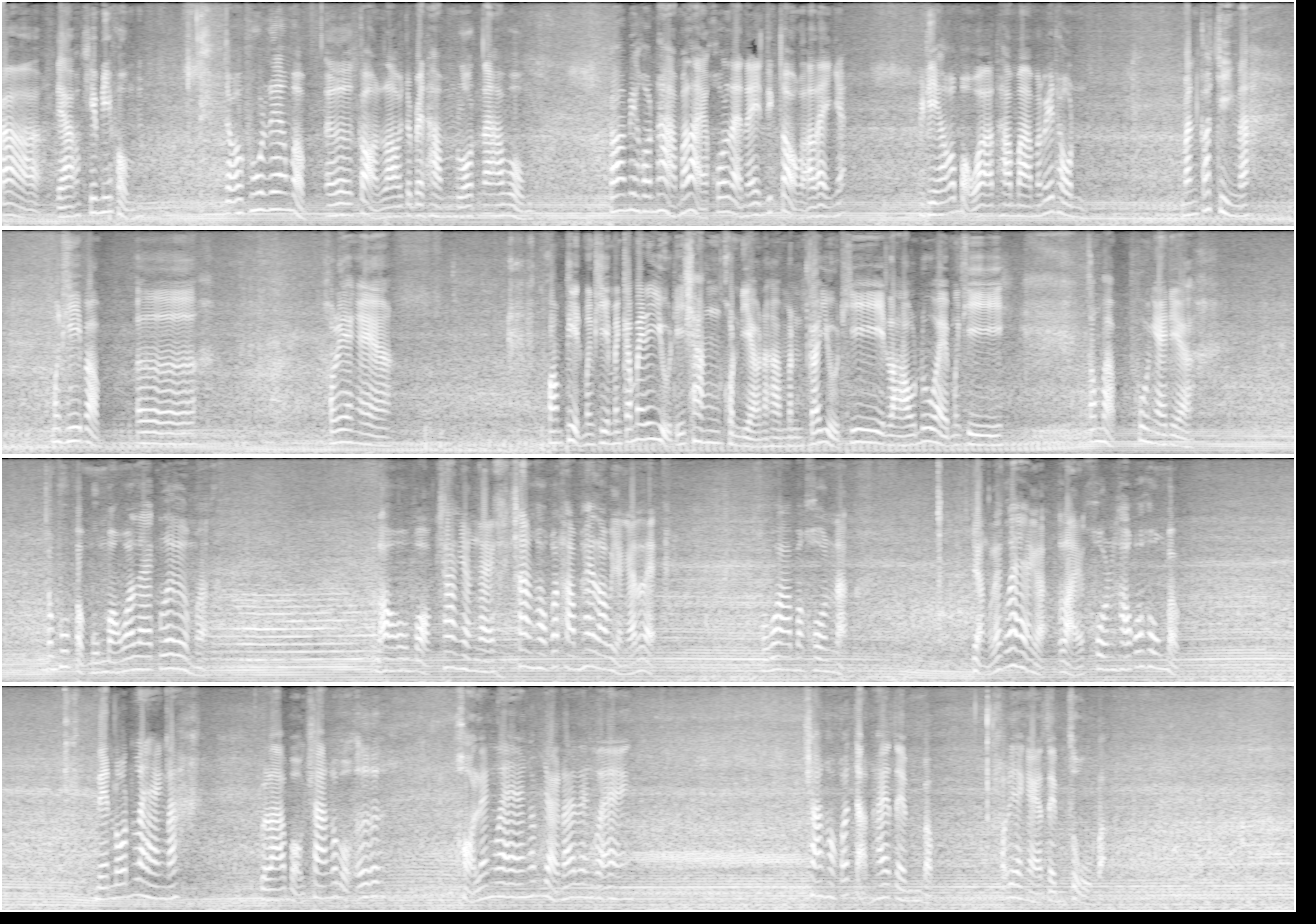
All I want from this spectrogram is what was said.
ก็เดี๋ยวคลิปนี้ผมจะมาพูดเรื่องแบบ เออก่อนเราจะไปทำรถนะครับผม ก็มีคนถามมาหลายคนแหละในทิกตอกอะไรอย่างเงี้ยบางทีเขาก็บอกว่าทำมามันไม่ทน มันก็จริงนะบางทีแบบ เออเขาเรียกไงอะความผิดบางทีมันก็ไม่ได้อยู่ที่ช่างคนเดียวนะครับ มันก็อยู่ที่เราด้วยบางทีต้องแบบพูดไงเดียต้องพูดแบบมุมมองว่าแรกเริ่มอะ เราบอกช่างยังไง ช่างเขาก็ทำให้เราอย่างนั้นแหละ เพราะว่าบางคนอะอย่างแรกๆอะหลายคนเขาก็คงแบบ เน้นรถแรงนะ เวลาบอกช่างก็บอก เออ ขอแรงๆครับอยากได้แรงๆช่างเขาก็จัดให้เต็มแบบเขาเรียกไงเต็มสูบอะ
